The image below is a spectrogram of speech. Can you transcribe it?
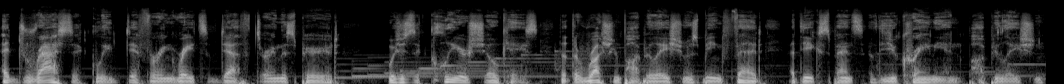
had drastically differing rates of death during this period which is a clear showcase that the Russian population was being fed at the expense of the Ukrainian population.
